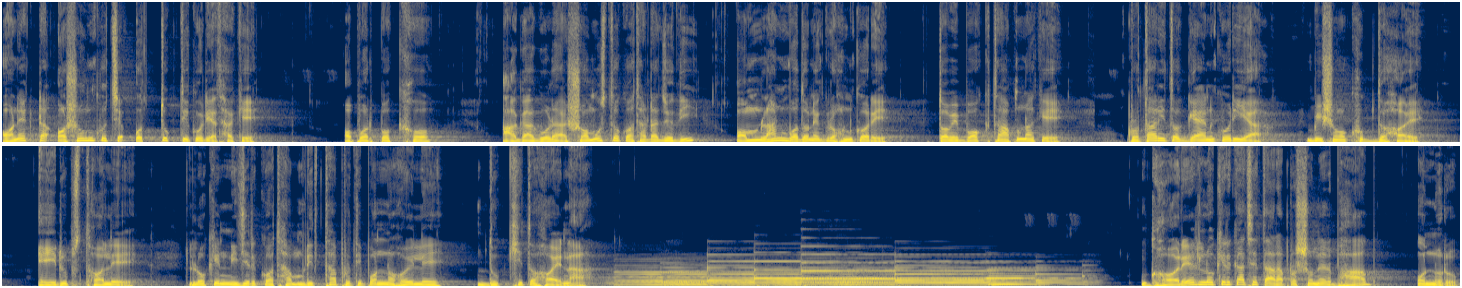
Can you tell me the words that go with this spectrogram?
অনেকটা অসংকোচে অত্যুক্তি করিয়া থাকে। অপরপক্ষ আগাগোড়া সমস্ত কথাটা যদি অম্লান বদনে গ্রহণ করে, তবে বক্তা আপনাকে প্রতারিত জ্ঞান করিয়া বিষম ক্ষুব্ধ হয়। এইরূপ স্থলে লোকে নিজের কথা মিথ্যা প্রতিপন্ন হইলে দুঃখিত হয় না। ঘরের লোকের কাছে তারা প্রসন্নের ভাব অন্যরূপ,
